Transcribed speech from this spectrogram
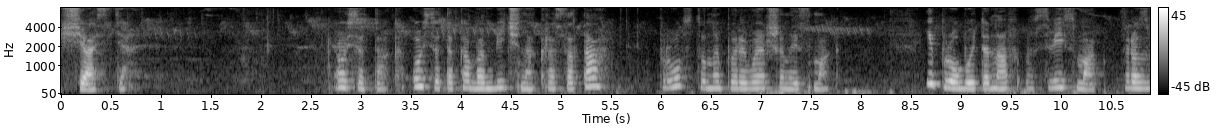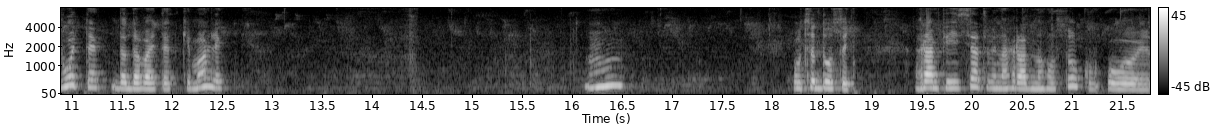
щастя. Ось отак. Ось отака бомбічна красота. Просто неперевершений смак. І пробуйте на свій смак. Розводьте, додавайте ткемалі. Оце досить. Грам 50 виноградного соку, ой,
